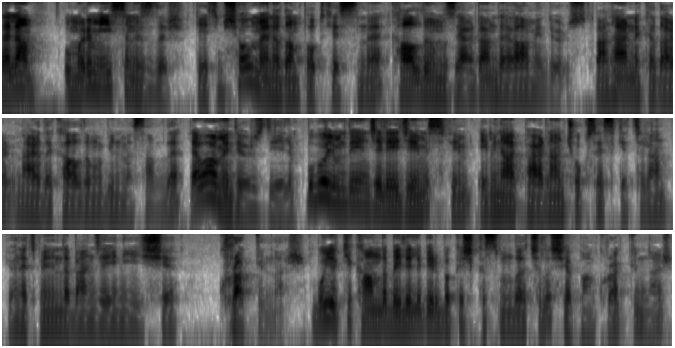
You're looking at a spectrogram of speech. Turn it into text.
Selam. Umarım iyisinizdir. Geçmiş olmayan adam podcastine kaldığımız yerden devam ediyoruz. Ben her ne kadar nerede kaldığımı bilmesem de devam ediyoruz diyelim. Bu bölümde inceleyeceğimiz film Emin Alper'den çok ses getiren, yönetmenin de bence en iyi işi Kurak Günler. Bu yılki Kanda belirli bir bakış kısmında açılış yapan Kurak Günler,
